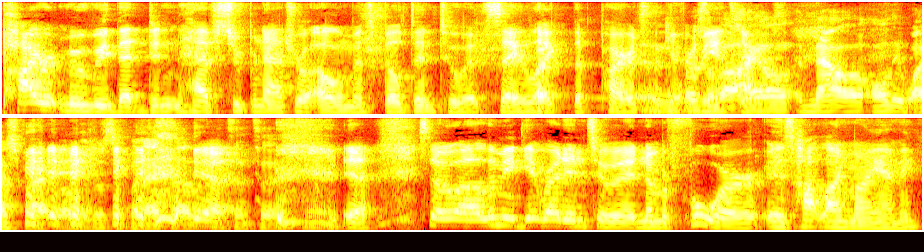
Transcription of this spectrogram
pirate movie that didn't have supernatural elements built into it. Say like the Pirates of the Uh, First of Caribbean. all, I series. o- now only watch pirate movies with supernatural Yeah. elements into it. Yeah. yeah. So uh, let me get right into it. Number four is Hotline Miami.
